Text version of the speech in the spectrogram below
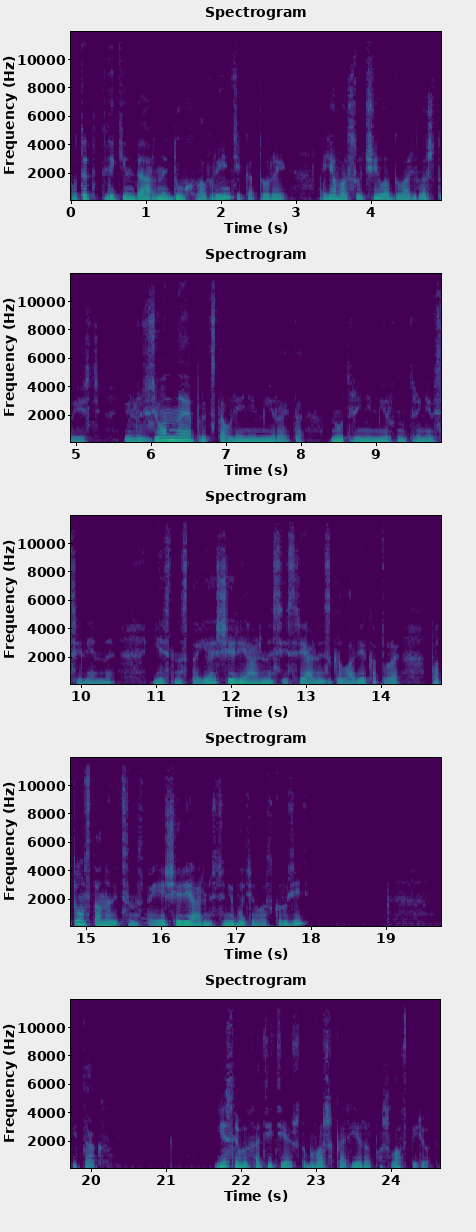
Вот этот легендарный дух Лаврентий, который, а я вас учила, говорила, что есть иллюзионное представление мира, это внутренний мир, внутренняя вселенная. Есть настоящая реальность, есть реальность в голове, которая потом становится настоящей реальностью. Не будем вас грузить. Итак, если вы хотите, чтобы ваша карьера пошла вперед,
